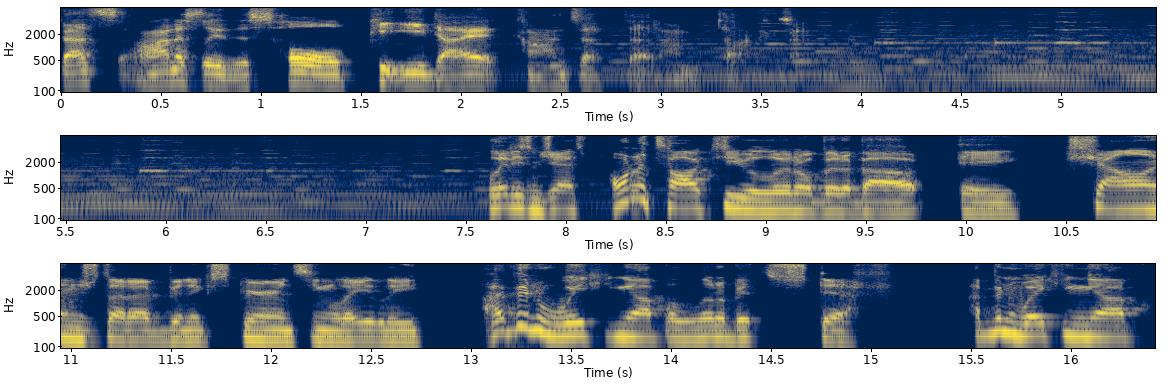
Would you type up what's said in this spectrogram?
that's honestly this whole PE diet concept that I'm talking about. Ladies and gents, I want to talk to you a little bit about a challenge that I've been experiencing lately. I've been waking up a little bit stiff. I've been waking up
